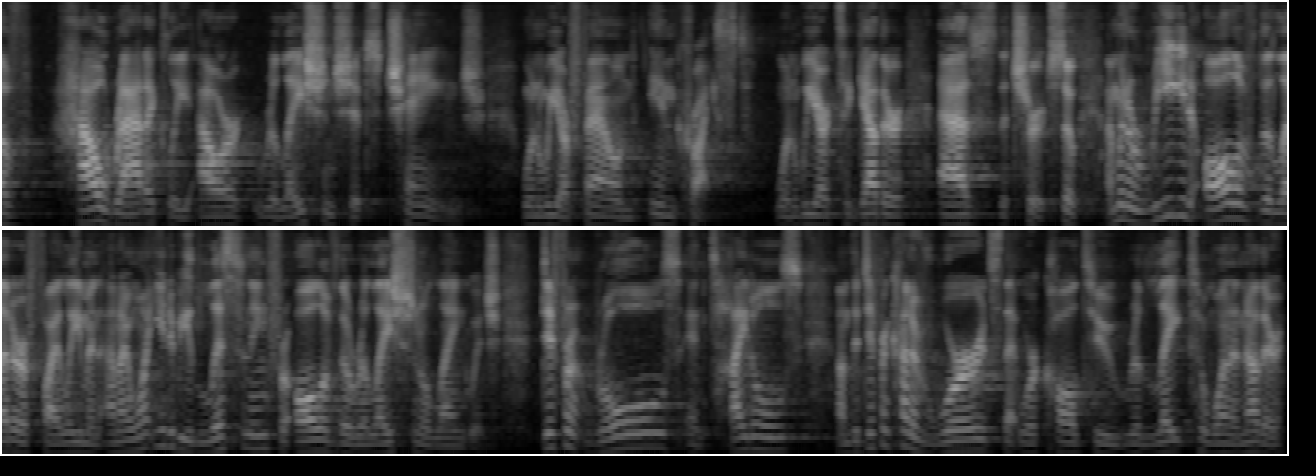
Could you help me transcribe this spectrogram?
of how radically our relationships change when we are found in Christ, when we are together as the church. So I'm going to read all of the letter of Philemon, and I want you to be listening for all of the relational language, different roles and titles, um, the different kind of words that we're called to relate to one another.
